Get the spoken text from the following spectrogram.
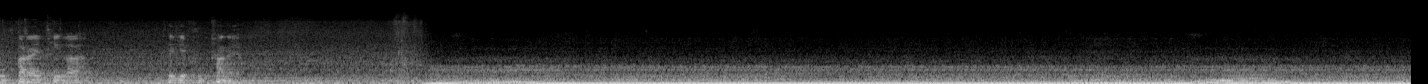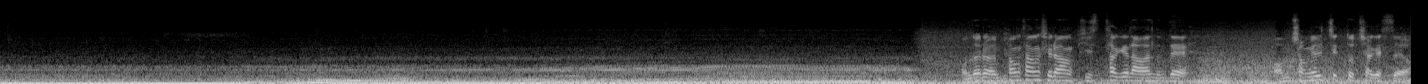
옷 갈아입기가 되게 불편해요. 오늘은 평상시랑 비슷하게 나왔는데 엄청 일찍 도착했어요.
